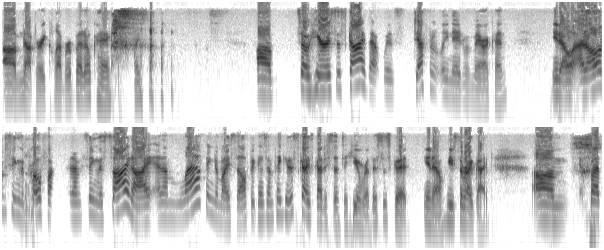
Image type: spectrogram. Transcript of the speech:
Um, not very clever, but okay. I, um, so here is this guy that was definitely Native American, you know, and all I'm seeing the profile and I'm seeing the side eye, and I'm laughing to myself because I'm thinking this guy's got a sense of humor. This is good. You know, he's the right guide. Um, but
